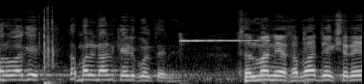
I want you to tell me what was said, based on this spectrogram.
ಪರವಾಗಿ ತಮ್ಮಲ್ಲಿ ನಾನು ಕೇಳಿಕೊಳ್ತೇನೆ ಸನ್ಮಾನ್ಯ ಸಭಾಧ್ಯಕ್ಷರೇ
